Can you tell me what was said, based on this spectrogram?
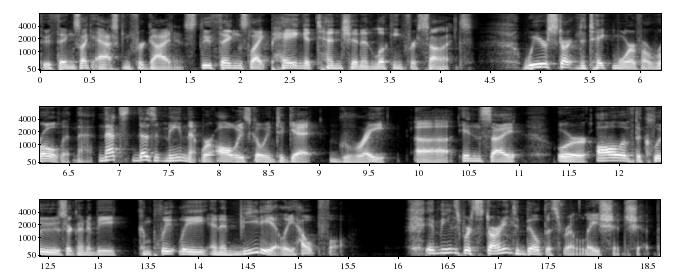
through things like asking for guidance, through things like paying attention and looking for signs we're starting to take more of a role in that. And that doesn't mean that we're always going to get great uh, insight or all of the clues are going to be completely and immediately helpful. It means we're starting to build this relationship,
